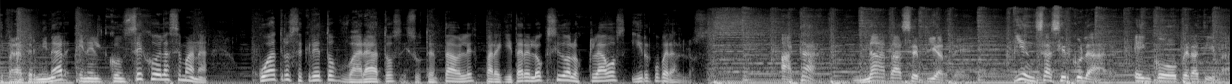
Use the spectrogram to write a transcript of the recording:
Y para terminar, en el consejo de la semana, cuatro secretos baratos y sustentables para quitar el óxido a los clavos y recuperarlos. Acá, nada se pierde. Piensa circular en cooperativa.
